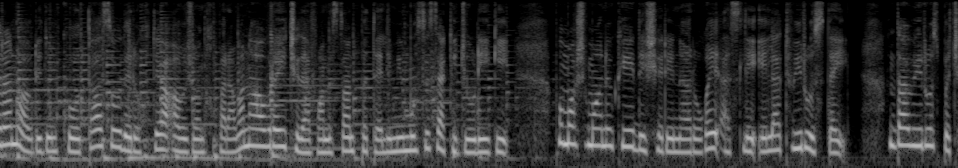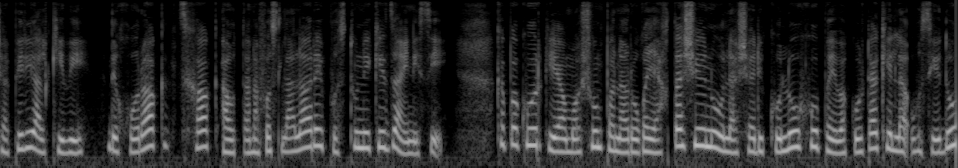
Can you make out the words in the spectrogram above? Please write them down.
درنو اوریدونکو تاسو د روغتیا او ژوند خبرونه اورئ چې د افغانستان په تعلیمي موسسه کې جوړیږي په ماشومانو کې د شری ناروغي اصلي علت ویروس دی دا ویروس په چاپیریال کې وي د خوراک، څښاک او تنفس له لارې په ستوني کې ځای نیسي. که په کور کې یو ماشوم په ناروغۍ اخته شي، نو له شریکو لوښو په یوه کوټه کې له اوسېدو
